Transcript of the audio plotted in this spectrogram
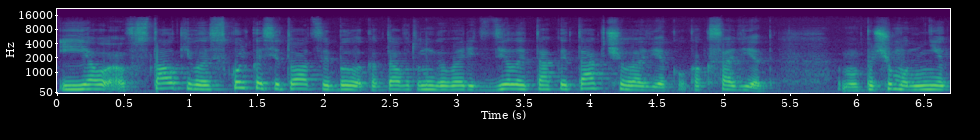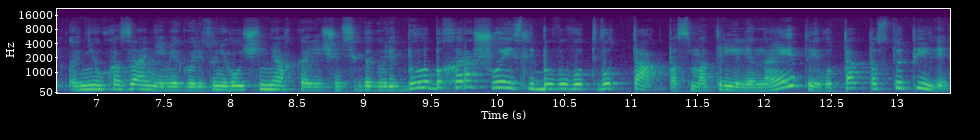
И я сталкивалась, сколько ситуаций было, когда вот он говорит, сделай так и так человеку, как совет. Причем он не, не указаниями говорит, у него очень мягкая речь, он всегда говорит, было бы хорошо, если бы вы вот, вот так посмотрели на это и вот так поступили.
